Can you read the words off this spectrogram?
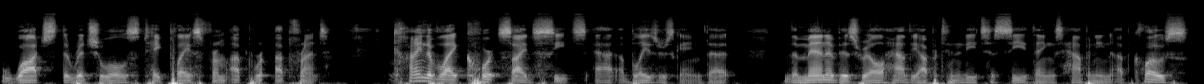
watch the rituals take place from up, up front. Kind of like courtside seats at a Blazers game, that the men of Israel had the opportunity to see things happening up close,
